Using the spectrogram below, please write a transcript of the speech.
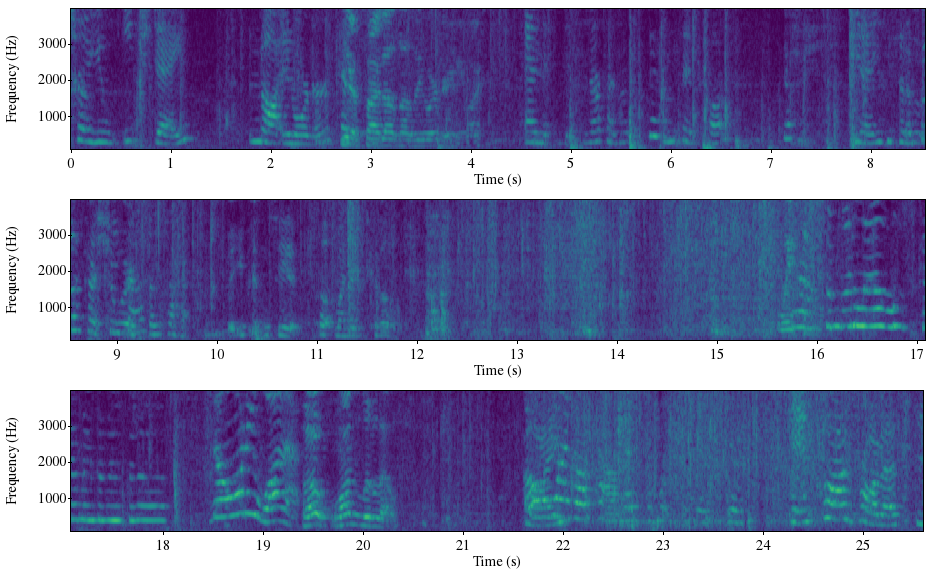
show you each day, not in order. Yes, I don't know the order anyway. And this is our present from Santa Claus. Yeah. Yeah, he said I it feel like I should wear a Santa hat, but you couldn't see it. Thought my head's cut off. We have some little elves coming to visit us. No, only one actually. Oh, one little elf. Oh my Guys, gosh, how am I supposed to? Santa Claus brought us the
